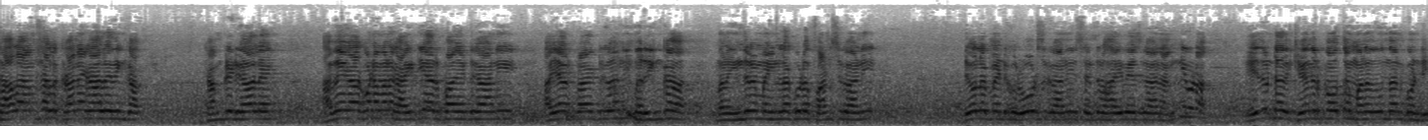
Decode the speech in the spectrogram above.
చాలా అంశాలు కానే కాలేదు ఇంకా. కంప్లీట్ కాలే. అవే కాకుండా మనకు ఐటీఆర్ ప్రాజెక్ట్ కానీ ఐఆర్ ప్రాజెక్ట్ కానీ మరి ఇంకా మన ఇందిరమ్మ ఇండ్లకు కూడా ఫండ్స్ కానీ డెవలప్మెంట్కు రోడ్స్ కానీ సెంట్రల్ హైవేస్ కానీ అన్నీ కూడా ఏది ఉంటుంది కేంద్ర ప్రభుత్వం మనది ఉందనుకోండి.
